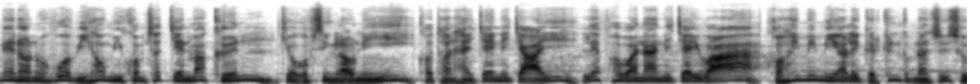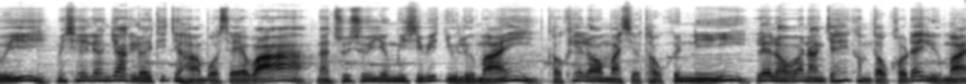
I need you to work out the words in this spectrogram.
แน่นอนว่าหัววีเฮามีความชัดเจนมากขึ้น เกี่ยวกับสิ่งเหล่านี้ เขาถอนหายใจในใจ และภาวนาในใจว่า ขอให้ไม่มีอะไรเกิดขึ้นกับนานซุยๆไม่ใช่เรื่องยากเลยที่จะหาเบาะแสว่า นานซุยๆยังมีชีวิตอยู่หรือไม่เขาแค่รอมาเสียวเทาขึ้นนี้ และรอว่านางจะให้คำตอบเขาได้หรือไม่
